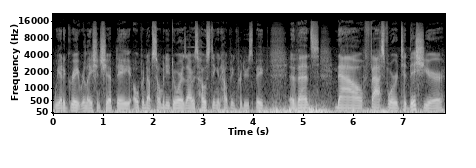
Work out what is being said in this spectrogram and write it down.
we had a great relationship. They opened up so many doors. I was hosting and helping produce big events. Now, fast forward to this year,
